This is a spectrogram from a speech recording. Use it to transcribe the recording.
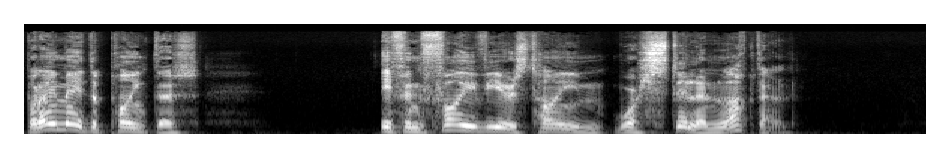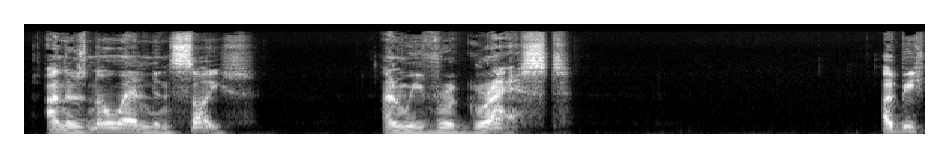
But I made the point that if in five years' time we're still in lockdown and there's no end in sight and we've regressed, I'd be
